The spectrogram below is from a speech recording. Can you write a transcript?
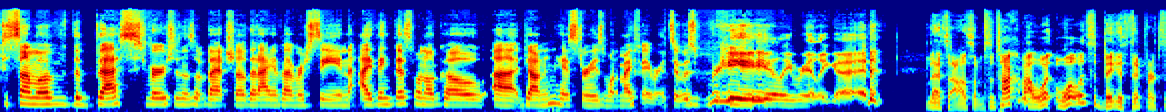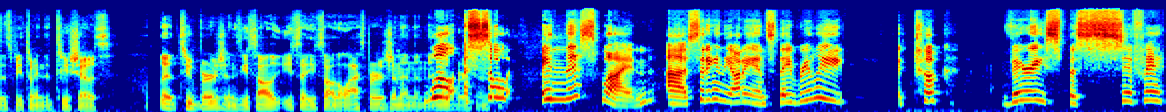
to some of the best versions of that show that I have ever seen. I think this one will go uh, down in history as one of my favorites. It was really, really good. That's awesome. So talk about what what was the biggest differences between the two shows, the two versions you saw. You said you saw the last version and then the well so in this one uh sitting in the audience they really took very specific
